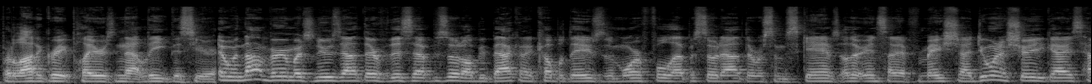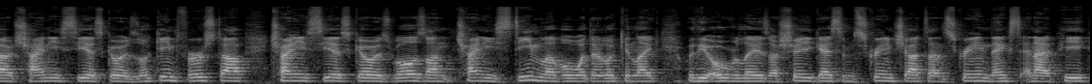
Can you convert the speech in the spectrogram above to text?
but a lot of great players in that league this year. And with not very much news out there for this episode, I'll be back in a couple days with a more full episode out there with some scams, other inside information. I do want to show you guys how Chinese CSGO is looking. First off, Chinese CSGO as well as on Chinese Steam level, what they're looking like with the overlays. I'll show you guys some screenshots on screen thanks to NIP,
